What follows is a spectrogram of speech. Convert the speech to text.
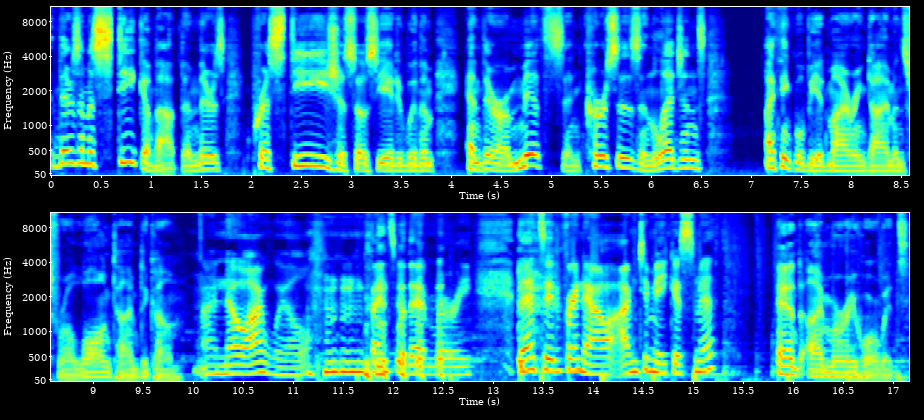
there's a mystique about them. There's prestige associated with them, and there are myths and curses and legends. I think we'll be admiring diamonds for a long time to come. I know I will. Thanks for that, Murray. That's it for now. I'm Tamika Smith. And I'm Murray Horwitz.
